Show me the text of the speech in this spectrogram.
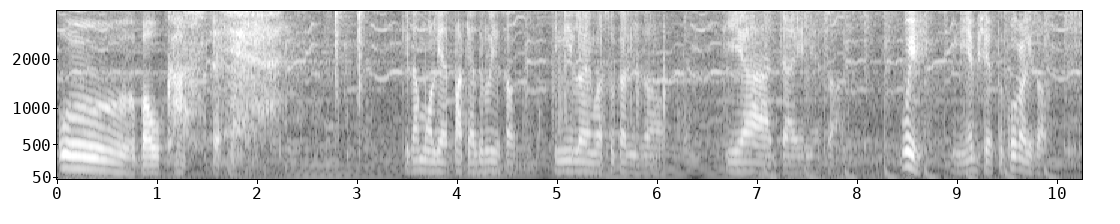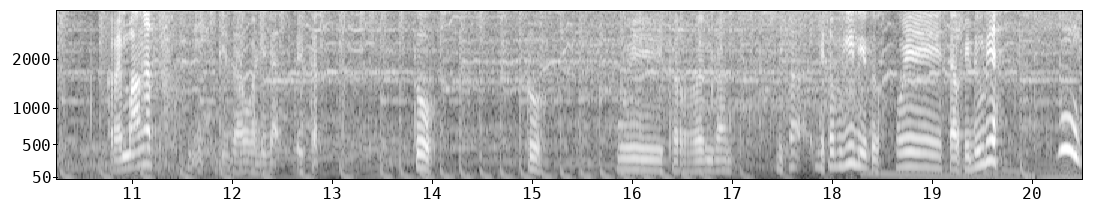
Uh bau khas eh. Kita mau lihat partnya dulu ya sob. Ini loh yang gua suka nih sob. Iya ada ini sob. Wih ininya bisa tekur lagi sob. Keren banget. Nih kita kasih lihat dekat tuh. Tuh. Wih keren kan? Bisa bisa begini tuh. Wih selfie dulu ya. Wih,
